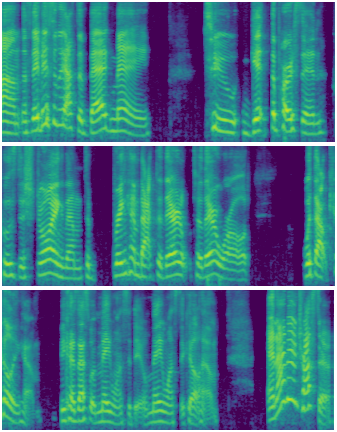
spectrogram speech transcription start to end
Um, and so they basically have to beg May to get the person who's destroying them to bring him back to their to their world without killing him because that's what May wants to do. May wants to kill him. And I didn't trust her.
